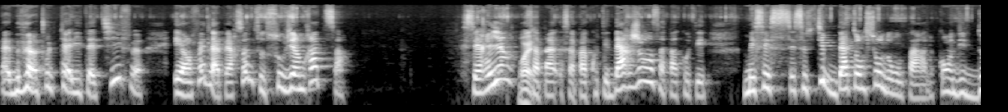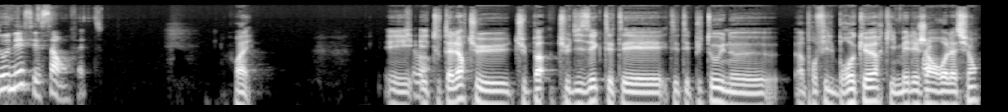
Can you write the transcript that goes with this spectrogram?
as donné un truc qualitatif, et en fait, la personne se souviendra de ça. C'est rien, ça n'a pas, pas, coûté d'argent, ça n'a pas coûté. Mais c'est ce type d'attention dont on parle. Quand on dit donner, c'est ça, en fait. Ouais. Et, tout à l'heure, tu, tu, tu, disais que tu étais, étais, plutôt une, un profil broker qui met les gens en relation.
